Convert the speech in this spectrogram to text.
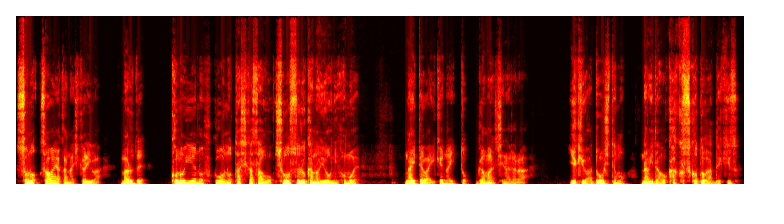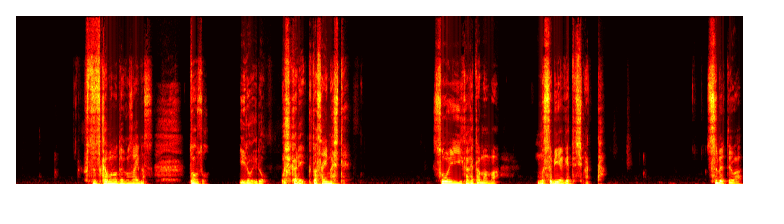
その爽やかな光はまるでこの家の不幸の確かさを称するかのように思え、泣いてはいけないと我慢しながら、ユキはどうしても涙を隠すことができず、ふつつか者でございます。どうぞ、いろいろお叱りくださいまして。そう言いかけたまま結び上げてしまった。すべては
